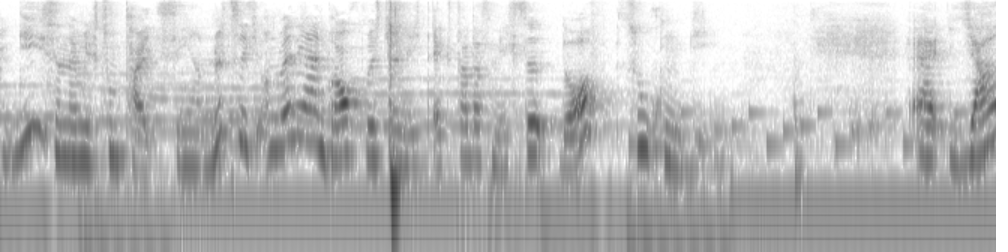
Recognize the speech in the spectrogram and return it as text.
die sind nämlich zum Teil sehr nützlich und wenn ihr einen braucht, müsst ihr nicht extra das nächste Dorf suchen gehen. Äh, ja,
